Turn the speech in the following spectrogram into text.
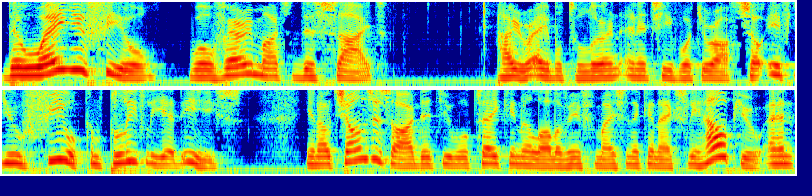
the way you feel will very much decide how you're able to learn and achieve what you're after. So if you feel completely at ease, you know, chances are that you will take in a lot of information that can actually help you. And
